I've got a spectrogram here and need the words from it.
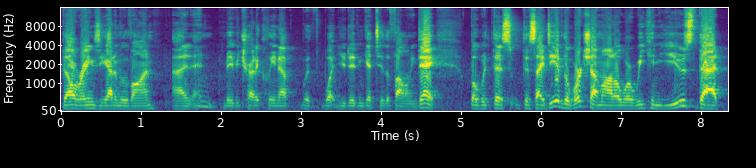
bell rings you got to move on and, and maybe try to clean up with what you didn't get to the following day but with this this idea of the workshop model where we can use that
